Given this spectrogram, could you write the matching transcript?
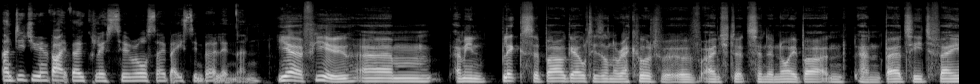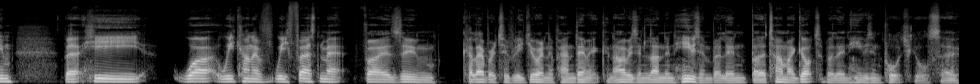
And did you invite vocalists who are also based in Berlin then? Yeah, a few. Um, I mean, Blixa Bargeld is on the record of Einstürzende Neubauten and, and Bad Seeds fame, but he, what we kind of, we first met via Zoom collaboratively during the pandemic. And I was in London, he was in Berlin. By the time I got to Berlin, he was in Portugal. So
